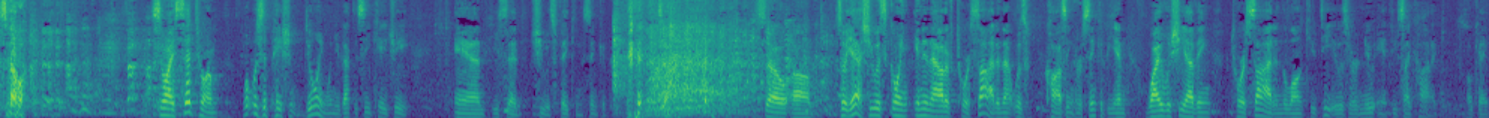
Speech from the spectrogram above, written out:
so, so I said to him, What was the patient doing when you got this EKG? And he said, She was faking syncope. so, so, um, so, yeah, she was going in and out of torsade, and that was causing her syncope. And why was she having torsade in the long QT? It was her new antipsychotic. Okay?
